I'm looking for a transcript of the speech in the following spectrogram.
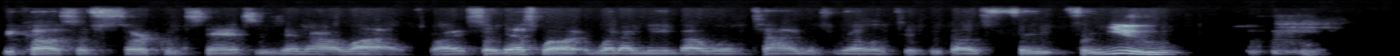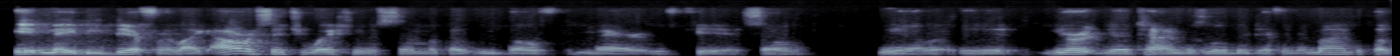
because of circumstances in our lives, right? So that's what what I mean by when time is relative. Because for for you, it may be different. Like our situation is similar because we both married with kids. So you know, it, your your time is a little bit different than mine because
